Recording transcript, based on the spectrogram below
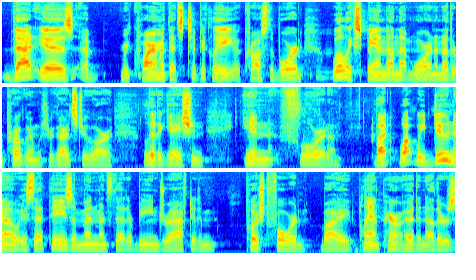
That is a requirement that's typically across the board. Mm-hmm. We'll expand on that more in another program with regards to our litigation in Florida. But what we do know is that these amendments that are being drafted and pushed forward by Planned Parenthood and others,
